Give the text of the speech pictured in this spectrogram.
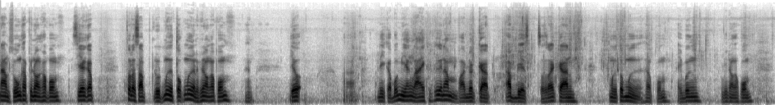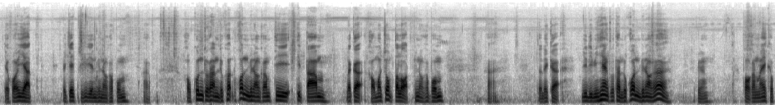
น้ำสูงครับพี่น้องครับผม เสียงครับโทรศัพท์หลุดมือตกมือเลยพี่น้องครับผมเดี๋ยวอะอันนี้กับบ่มีหยังหลายคือคือน้ำบรรยากาศอัปเดตสถานการณ์มือต่อมือครับผมให้เบิ้งพี่น้องครับผมเดี๋ยวขออนุญาตไปเจ็บจิกเดียนพี่น้องครับผมครับขอบคุณทุกท่านทุกคนพี่น้องครับที่ติดตามแล้วก็เขามาชมตลอดพี่น้องครับผมจะได้กะ อยู่ดีมีแห้งทุกท่านทุกคนพี่น้องเออพี่น้องพอกันไหมครับ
